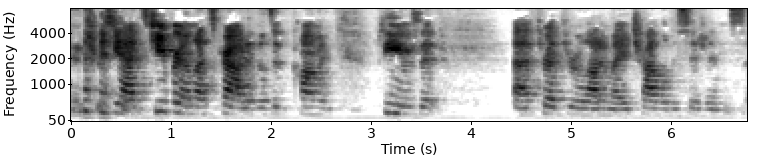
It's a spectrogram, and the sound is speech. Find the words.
Interesting. yeah, it's cheaper and less crowded. Those are common themes that uh, thread through a lot of my travel decisions.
